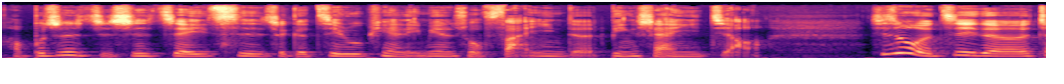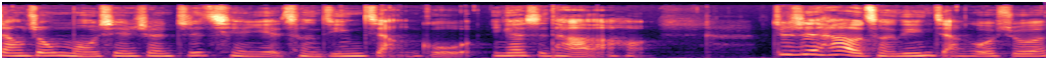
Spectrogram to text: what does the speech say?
好，不是只是这一次这个纪录片里面所反映的冰山一角。其实我记得张忠谋先生之前也曾经讲过，应该是他了哈，就是他有曾经讲过说，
